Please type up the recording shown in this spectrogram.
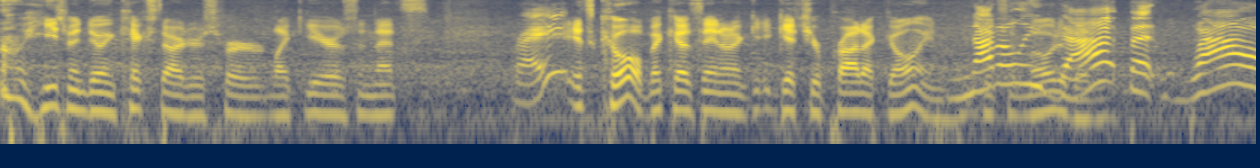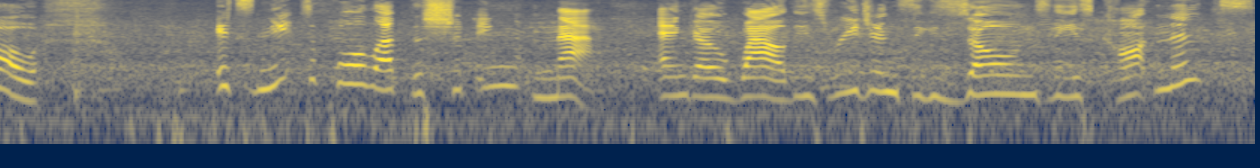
he's been doing Kickstarters for like years, and that's right? it's cool because you know it gets your product going. Not only motivated. that, but wow, it's neat to pull up the shipping map and go, wow, these regions, these zones, these continents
